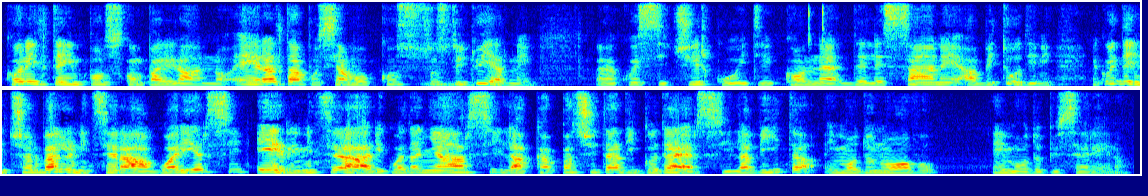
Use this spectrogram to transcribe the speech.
con il tempo scompariranno e in realtà possiamo sostituirli eh, questi circuiti con delle sane abitudini e quindi il cervello inizierà a guarirsi e inizierà a riguadagnarsi la capacità di godersi la vita in modo nuovo e in modo più sereno.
